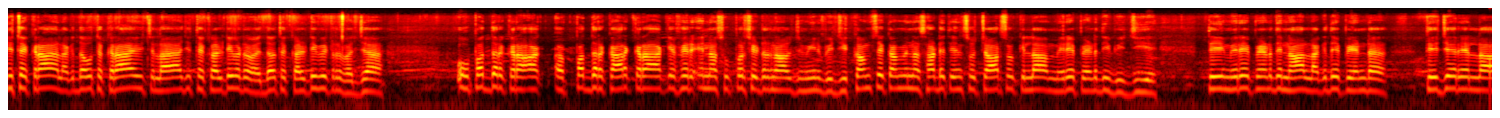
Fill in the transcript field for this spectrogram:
ਜਿੱਥੇ ਕਿਰਾਇਆ ਲੱਗਦਾ ਉੱਥੇ ਕਿਰਾਇਆ ਵੀ ਚਲਾਇਆ ਜਿੱਥੇ ਕਲਟੀਵੇਟਰ ਵੱਜਦਾ ਉੱਥੇ ਕਲਟੀਵੇਟਰ ਵੱਜਾ ਉਹ ਪੱਧਰ ਕਰਾ ਪੱਧਰ ਕਰ ਕਰਾ ਕੇ ਫਿਰ ਇਹਨਾਂ ਸੁਪਰ ਸੀਡਰ ਨਾਲ ਜ਼ਮੀਨ ਬੀਜੀ। ਕਮ ਸੇ ਕਮ ਇਹਨਾਂ 350 400 ਕਿੱਲਾ ਮੇਰੇ ਪਿੰਡ ਦੀ ਬੀਜੀ ਏ। ਤੇ ਮੇਰੇ ਪਿੰਡ ਦੇ ਨਾਲ ਲੱਗਦੇ ਪਿੰਡ ਤੇਜੇ ਰੇਲਾ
